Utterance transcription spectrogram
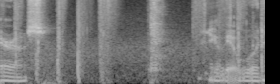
Arrows. I need to go get wood.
